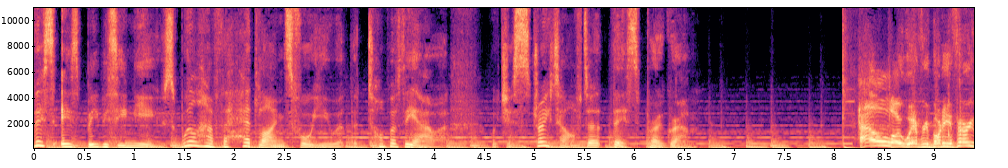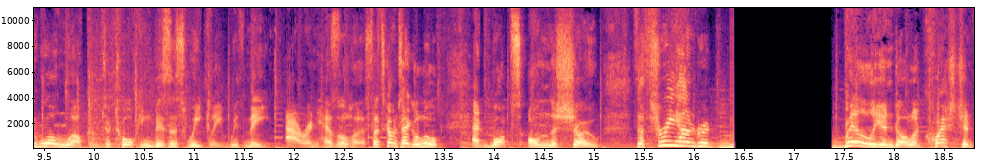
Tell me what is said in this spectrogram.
This is BBC News. We'll have the headlines for you at the top of the hour, which is straight after this programme. Hello, everybody. A very warm welcome to Talking Business Weekly with me, Aaron Heslehurst. Let's go and take a look at what's on the show. The 300 billion dollar question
